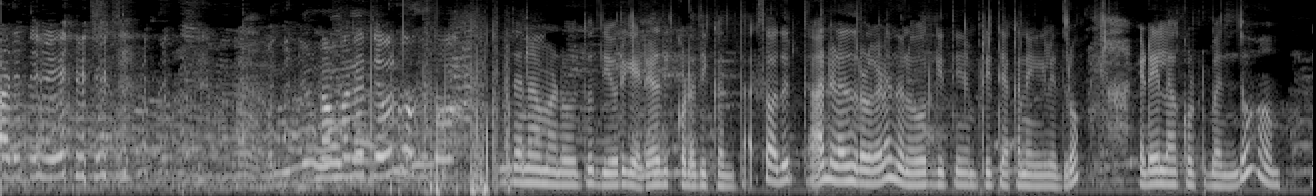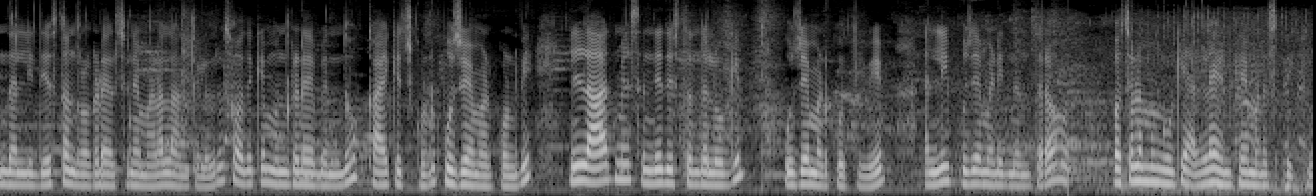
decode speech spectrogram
ಮಾಡಿದ್ದೀವಿ. ನಮ್ಮನೆ ದೇವ್ರಿಗೆ ಹೋಗಿದ್ದು. ಬಂಧನ ಮಾಡೋದು ದೇವ್ರಿಗೆ ಎಡೆಯೋದಕ್ಕೆ ಕೊಡೋದಿಕ್ಕಂತ. ಸೊ ಅದು ನಾನು ಹೇಳೋದ್ರೊಳಗಡೆ ನಾನು ಅವ್ರಿಗೆ ಪ್ರೀತಿ ಅಕ್ಕನೇ ಹೇಳಿದ್ರು. ಎಡೆ ಎಲ್ಲ ಕೊಟ್ಟು ಬಂದು ಅಲ್ಲಿ ದೇವಸ್ಥಾನದೊಳಗಡೆ ಅರ್ಚನೆ ಮಾಡಲ್ಲ ಅಂತ ಹೇಳಿದ್ರು. ಸೊ ಅದಕ್ಕೆ ಮುಂದ್ಗಡೆ ಬಂದು ಕಾಯಿ ಕೆಚ್ಕೊಂಡು ಪೂಜೆ ಮಾಡ್ಕೊಂಡ್ವಿ. ಇಲ್ಲಾದ್ಮೇಲೆ ಸಂಧ್ಯಾ ದೇವಸ್ಥಾನದಲ್ಲಿ ಹೋಗಿ ಪೂಜೆ ಮಾಡ್ಕೋತೀವಿ. ಅಲ್ಲಿ ಪೂಜೆ ಮಾಡಿದ ನಂತರ ಹೊಸಳಮ್ಮಂಗೆ ಹೋಗಿ ಅಲ್ಲೇ ಎಣ್ಕಾಯಿ ಮಾಡಿಸ್ಬೇಕು.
